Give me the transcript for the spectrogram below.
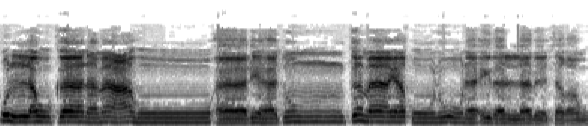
قل لو كان معه آلهة كما يقولون إذا لابتغوا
